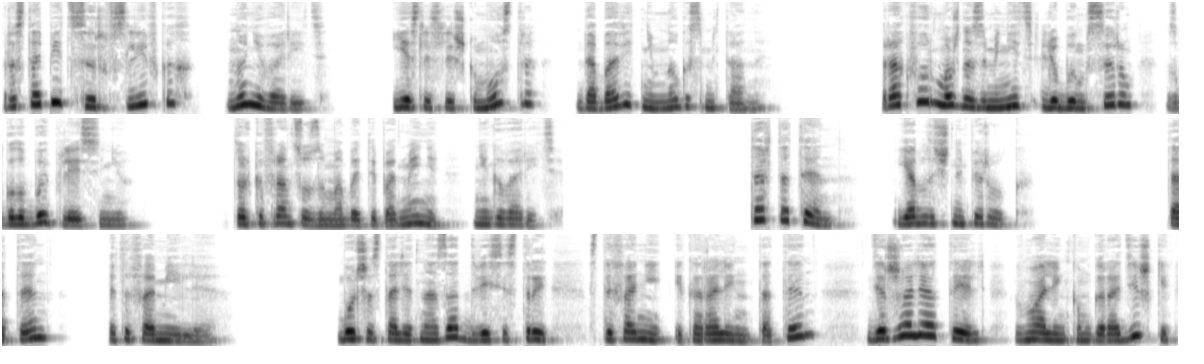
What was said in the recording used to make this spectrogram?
Растопить сыр в сливках но не варить. Если слишком остро, добавить немного сметаны. Ракфор можно заменить любым сыром с голубой плесенью. Только французам об этой подмене не говорите. Тартатен – яблочный пирог. Татен – это фамилия. Больше ста лет назад две сестры Стефани и Каролин Татен держали отель в маленьком городишке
